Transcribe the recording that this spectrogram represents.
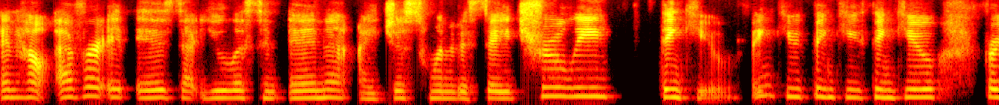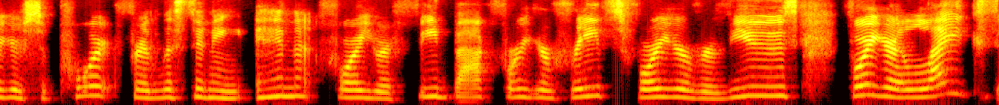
And however it is that you listen in, I just wanted to say truly, Thank you. Thank you. Thank you. Thank you for your support, for listening in, for your feedback, for your rates, for your reviews, for your likes,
